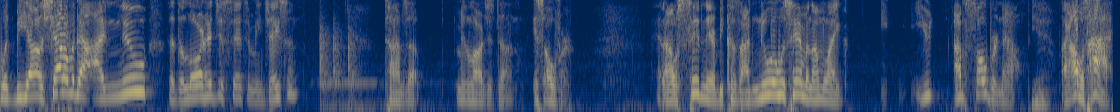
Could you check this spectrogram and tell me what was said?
with beyond a shadow of a doubt, I knew that the Lord had just said to me, Jason, time's up. Men at Large is done. It's over. And I was sitting there because I knew it was him, and I'm like, you, I'm sober now. Yeah. Like I was high.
